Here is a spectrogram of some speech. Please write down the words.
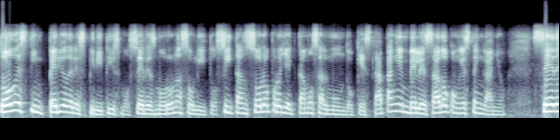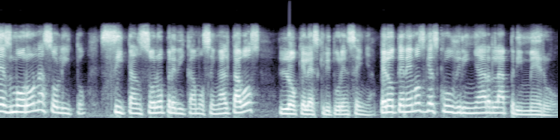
todo este imperio del espiritismo se desmorona solito si tan solo proyectamos al mundo que está tan embelesado con este engaño. Se desmorona solito si tan solo predicamos en alta voz lo que la escritura enseña. Pero tenemos que escudriñarla primero.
